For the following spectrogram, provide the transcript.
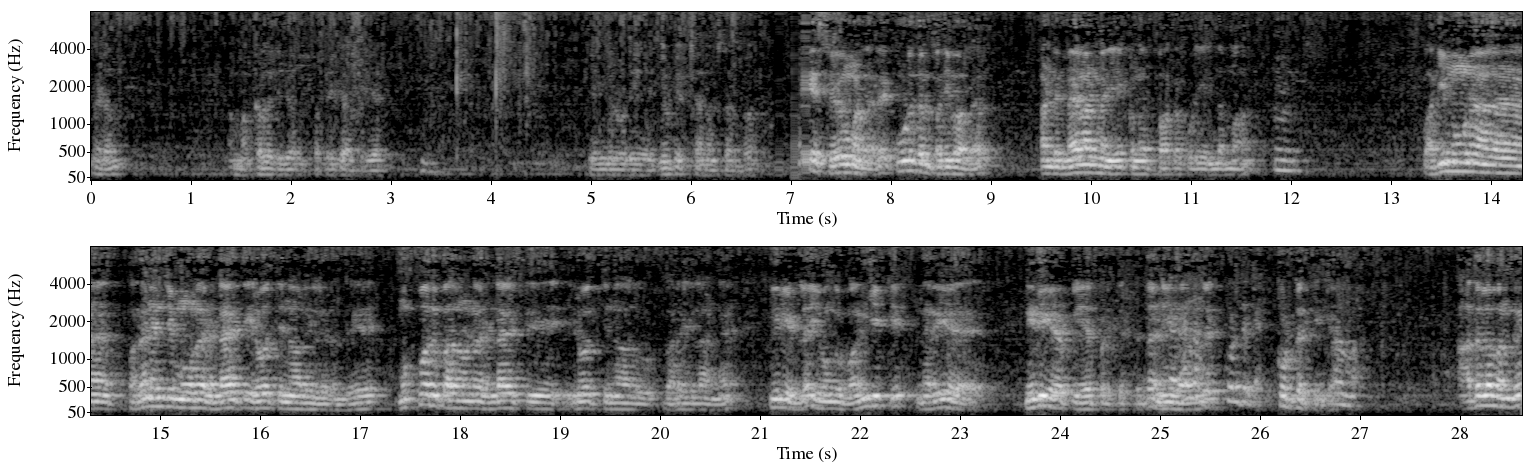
மேடம் மக்கள் அதிகாரம் பத்திரிகை ஆசிரியர். எங்களுடைய யூடியூப் சேனல் சார்பாக கே. சிவமலர் கூடுதல் பதிவாளர் அண்டு மேலாண்மை இயக்குனர் பார்க்கக்கூடிய இந்த பதிமூணு பதினஞ்சு மூணு ரெண்டாயிரத்தி இருபத்தி நாலுல இருந்து முப்பது பதினொன்று ரெண்டாயிரத்தி இருபத்தி நாலு வரையிலான பீரியட்ல இவங்க வங்கிக்கு நிறைய நிதி இழப்பு ஏற்படுத்தியிருக்கிறத நீங்க வந்து கொடுத்துருக்கீங்க. அதுல வந்து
